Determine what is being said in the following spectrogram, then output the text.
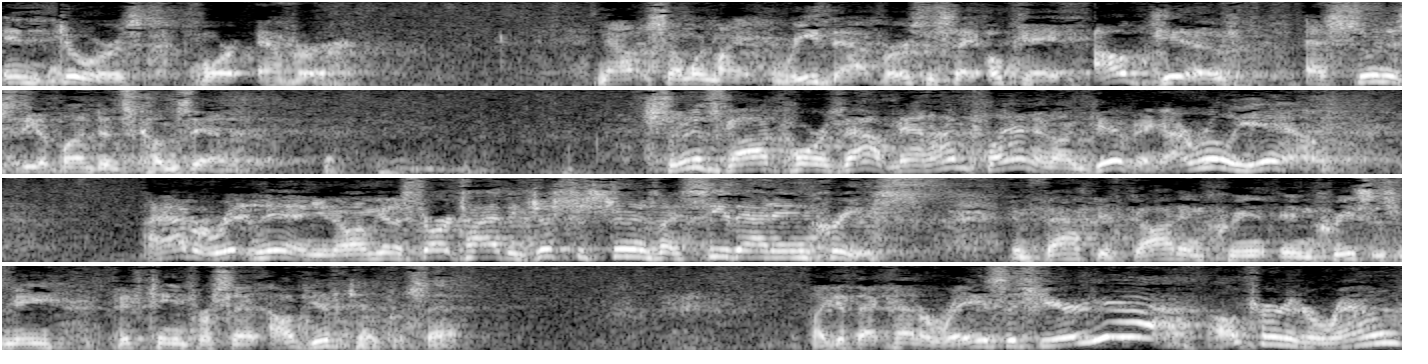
endures forever. Now, someone might read that verse and say, okay, I'll give as soon as the abundance comes in. As soon as God pours out, man, I'm planning on giving. I really am. I have it written in, you know, I'm going to start tithing just as soon as I see that increase. In fact, if God incre- increases me 15%, I'll give 10%. If I get that kind of raise this year, yeah, I'll turn it around.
